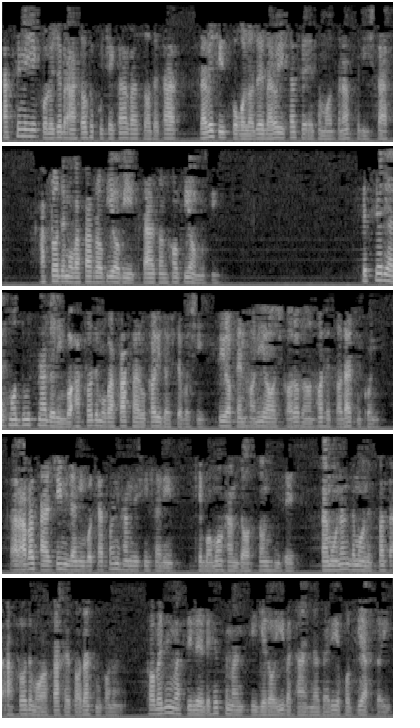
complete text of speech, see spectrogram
تقسیم یک پروژه به اهداف کوچکتر و سادهتر روشی است فوقالعاده برای کسب اعتماد به نفس بیشتر. افراد موفق را بیابید و از آنها بیاموزید. بسیاری از ما دوست نداریم با افراد موفق سروکاری داشته باشیم زیرا پنهانی آشکارا به آنها حسادت می‌کنیم. در عوض ترجیح می‌دهیم با کسانی هم نشین شویم که با ما هم داستان بوده و مانند ما نسبت به افراد موفق حسادت می‌کنند. تا بدین وسیله به حس منفی گرایی و تنگ نظری خود بیافزایید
